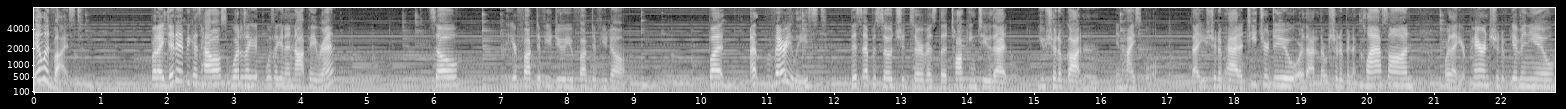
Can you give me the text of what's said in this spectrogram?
ill advised. But I did it because how else what was I was I going to not pay rent? So, you're fucked if you do, you fucked if you don't. But at the very least, this episode should serve as the talking to that you should have gotten in high school. That you should have had a teacher do, or that there should have been a class on, or that your parents should have given you.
